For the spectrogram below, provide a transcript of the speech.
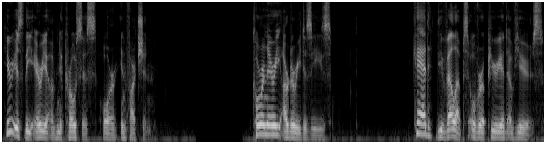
Here is the area of necrosis or infarction. Coronary artery disease CAD develops over a period of years.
